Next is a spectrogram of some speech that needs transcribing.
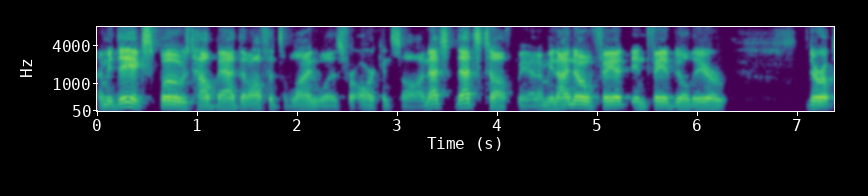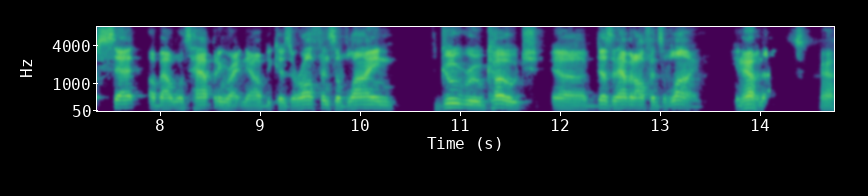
I mean, they exposed how bad that offensive line was for Arkansas, and that's that's tough, man. I mean, I know Fayette in Fayetteville, they're they're upset about what's happening right now because their offensive line guru coach uh, doesn't have an offensive line. You know, Yeah. that's, Yeah.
